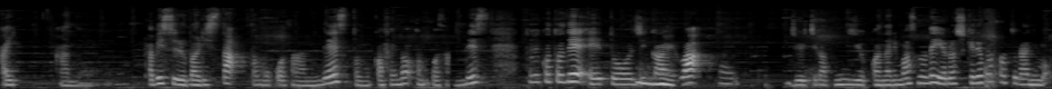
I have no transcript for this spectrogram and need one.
はい。あの、旅するバリスタ、ともこさんです。ともカフェのともこさんです。ということで、えっ、ー、と、次回は、11月24日になりますので、よろしければそちらにも、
